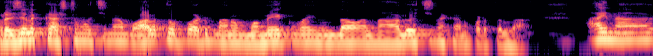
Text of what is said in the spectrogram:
ప్రజలకు కష్టం వచ్చినా వాళ్ళతో పాటు మనం మమేకమై ఉందామన్న ఆలోచన కనపడతలా? ఆయన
